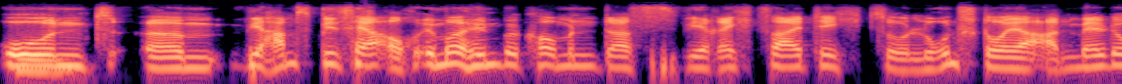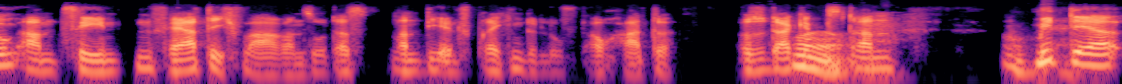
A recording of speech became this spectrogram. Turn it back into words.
Mhm. Und ähm, wir haben es bisher auch immer hinbekommen, dass wir rechtzeitig zur Lohnsteueranmeldung am 10. fertig waren, so dass man die entsprechende Luft auch hatte. Also da gibt es oh ja. dann okay. mit der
